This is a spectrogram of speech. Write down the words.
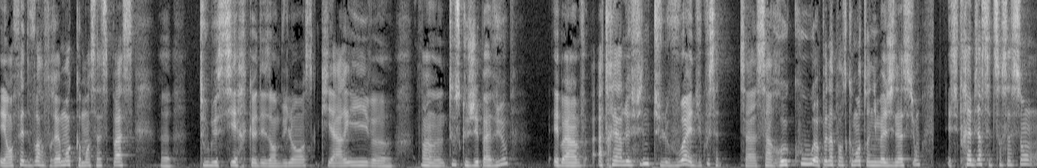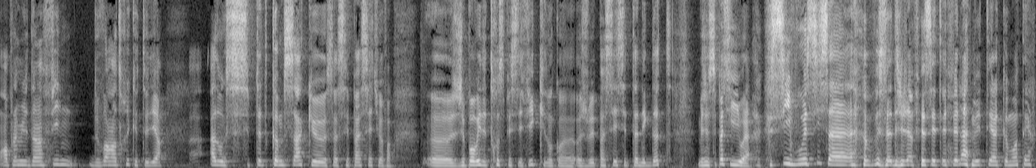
et en fait voir vraiment comment ça se passe. euh, tout le cirque des ambulances qui arrivent, tout ce que j'ai pas vu, et ben à travers le film tu le vois et du coup ça, ça, ça recoue un peu n'importe comment ton imagination et c'est très bien cette sensation en plein milieu d'un film de voir un truc et de te dire ah donc c'est peut-être comme ça que ça s'est passé tu vois enfin euh, j'ai pas envie d'être trop spécifique donc euh, je vais passer cette anecdote mais je sais pas si voilà si vous aussi ça vous a déjà fait cet effet là mettez un commentaire.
